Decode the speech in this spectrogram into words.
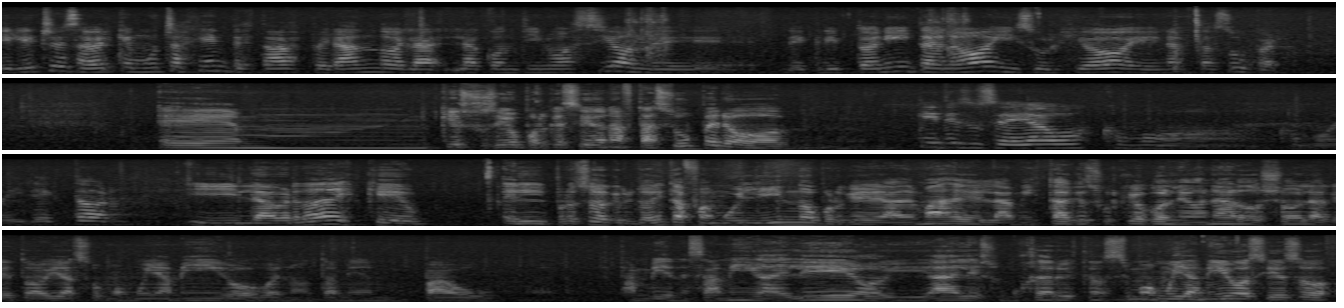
el hecho de saber que mucha gente estaba esperando la, la continuación de, de Kryptonita, ¿no? Y surgió en Nafta Super. Em, ¿Qué sucedió? ¿Por qué se dio Nafta Super? O ¿Qué te sucedió a vos como, como director? Y la verdad es que el proceso de Kryptonita fue muy lindo porque además de la amistad que surgió con Leonardo Yola, que todavía somos muy amigos, bueno, también Pau también es amiga de Leo y Ale, su mujer, ¿viste? nos hicimos muy amigos y eso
